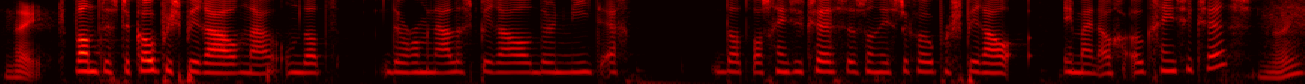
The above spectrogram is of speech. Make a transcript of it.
Nee. Want dus de koperspiraal, nou, omdat de hormonale spiraal er niet echt, dat was geen succes, dus dan is de koperspiraal in mijn ogen ook geen succes. Nee?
